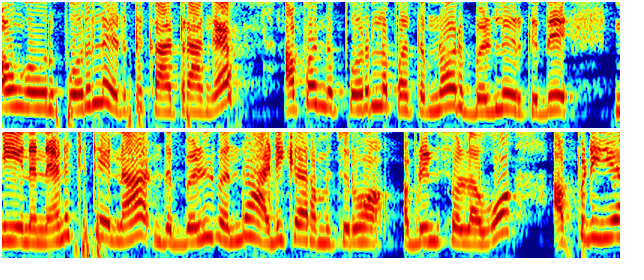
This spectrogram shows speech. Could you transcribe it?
அவங்க ஒரு பொருளை எடுத்து காட்டுறாங்க. அப்போ அந்த பொருளை பார்த்தோம்னா ஒரு பெல் இருக்குது. நீ என்னை நினச்சிட்டேன்னா இந்த பெல் வந்து அடிக்க ஆரம்பிச்சிரும் அப்படின்னு சொல்லவும் அப்படியே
